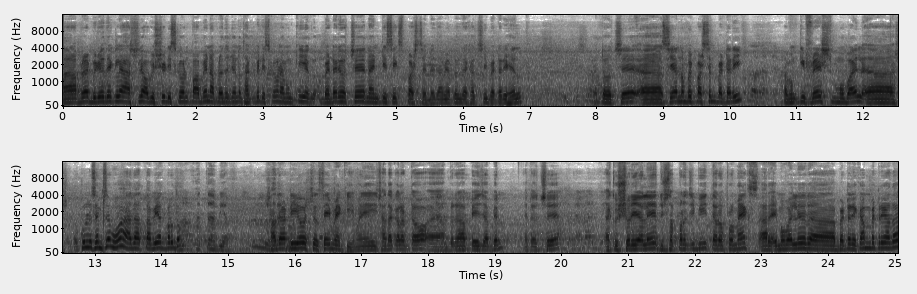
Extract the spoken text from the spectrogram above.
আর আপনারা ভিডিও দেখলে আসলে অবশ্যই ডিসকাউন্ট পাবেন আপনাদের জন্য থাকবে ডিসকাউন্ট এবং কি ব্যাটারি হচ্ছে নাইনটি সিক্স পার্সেন্ট এটা আমি আপনাদের দেখাচ্ছি ব্যাটারি হেলথ এটা হচ্ছে ছিয়ানব্বই পার্সেন্ট ব্যাটারি এবং কি ফ্রেশ মোবাইল কুল্লু স্যামসাং হ্যাঁ আদা তাবিয়াত বলো তো? সাদাটিও সেম একই। মানে এই সাদা কালারটাও আপনারা পেয়ে যাবেন। এটা হচ্ছে একুশ রিয়ালে দুশো ছাপ্পান্ন জিবি তেরো প্রো ম্যাক্স আর এই মোবাইলের ব্যাটারি কাম ব্যাটারি আদা?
